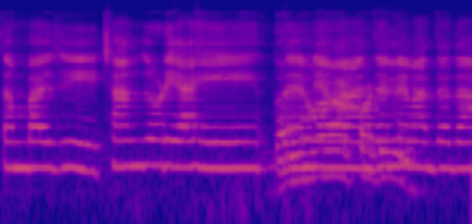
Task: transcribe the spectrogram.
संभाजी छान जोडी आहे. धन्यवाद. धन्यवाद दादा.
